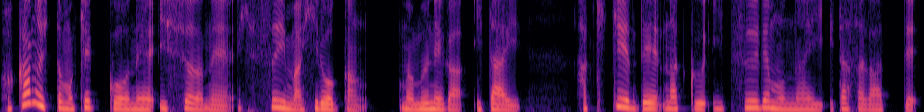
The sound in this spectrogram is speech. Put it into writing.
他の人も結構ね、一緒だね。睡魔、疲労感、まあ胸が痛い。吐き気でなく、胃痛でもない痛さがあって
